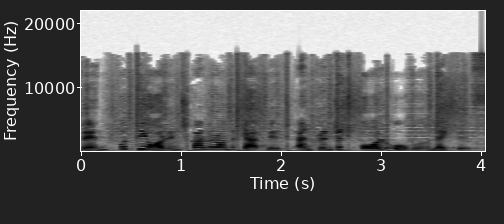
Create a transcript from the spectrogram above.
Then put the orange color on the cabbage and print it all over like this.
